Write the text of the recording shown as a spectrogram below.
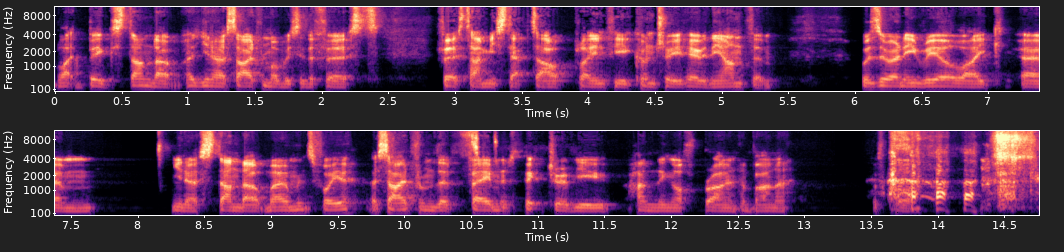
like big standout? Uh, you know, aside from obviously the first first time you stepped out playing for your country here in the anthem, was there any real like um, you know standout moments for you aside from the famous picture of you handing off Bryan Habana? Of course.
